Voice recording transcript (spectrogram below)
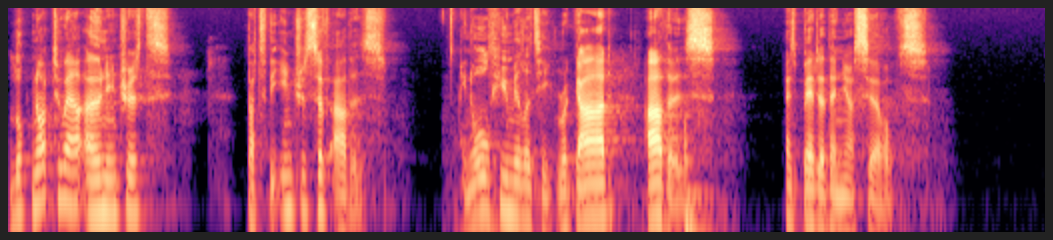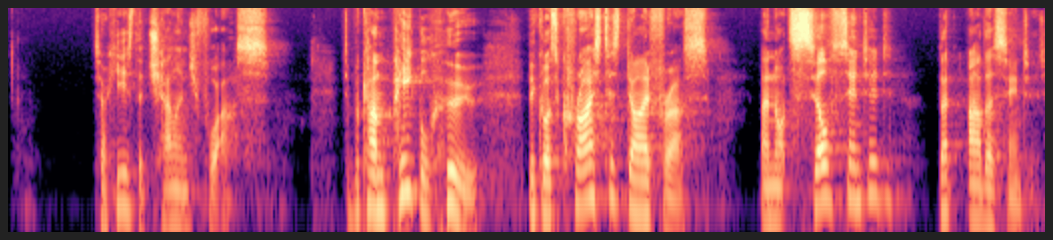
Look not to our own interests, but to the interests of others. In all humility, regard others as better than yourselves. So here's the challenge for us to become people who, because Christ has died for us, are not self centered, but other centered.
